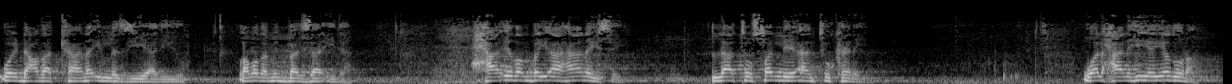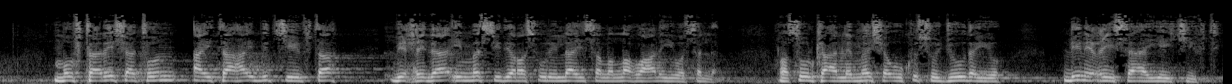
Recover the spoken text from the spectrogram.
way dhacdaa kaana in la ziyaadiyo labada mid baa zaaida xaaidan bay ahaanaysay laa tusalii aan tukanayn walxaal hiya iyaduna muftarishatun ay tahay mid jiifta bixidaai masjidi rasuuli illaahi sal allahu alayh wasalam rasuulka alle meesha uu ku sujuudayo dhinaciisa ayay jiiftay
